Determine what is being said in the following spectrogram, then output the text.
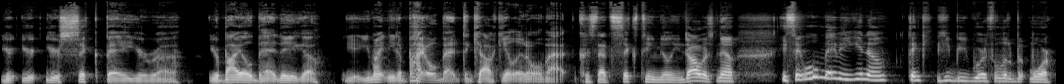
your your your sick bay, your uh, your bio bed. There you go you, you might need a bio bed to calculate all that because that's $16 million. Now, you say, well, maybe, you know, think he'd be worth a little bit more.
